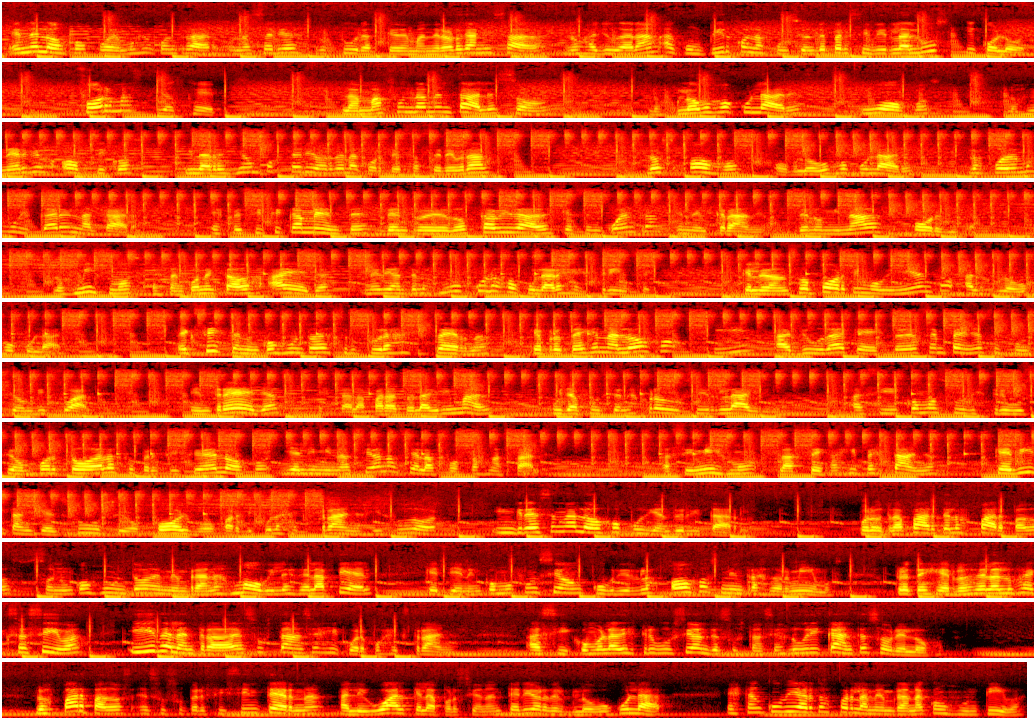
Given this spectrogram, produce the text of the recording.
En el ojo podemos encontrar una serie de estructuras que de manera organizada nos ayudarán a cumplir con la función de percibir la luz y color, formas y objetos. Las más fundamentales son los globos oculares u ojos, los nervios ópticos y la región posterior de la corteza cerebral. Los ojos o globos oculares los podemos ubicar en la cara, específicamente dentro de dos cavidades que se encuentran en el cráneo, denominadas órbitas. Los mismos están conectados a ellas mediante los músculos oculares extrínsecos, que le dan soporte y movimiento a los globos oculares. Existen un conjunto de estructuras externas que protegen al ojo y ayuda a que éste desempeñe su función visual. Entre ellas está el aparato lagrimal, cuya función es producir lágrimas así como su distribución por toda la superficie del ojo y eliminación hacia las fosas nasales. Asimismo, las cejas y pestañas que evitan que el sucio, polvo, partículas extrañas y sudor ingresen al ojo pudiendo irritarlo. Por otra parte, los párpados son un conjunto de membranas móviles de la piel que tienen como función cubrir los ojos mientras dormimos, protegerlos de la luz excesiva y de la entrada de sustancias y cuerpos extraños, así como la distribución de sustancias lubricantes sobre el ojo. Los párpados en su superficie interna, al igual que la porción anterior del globo ocular, están cubiertos por la membrana conjuntiva.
